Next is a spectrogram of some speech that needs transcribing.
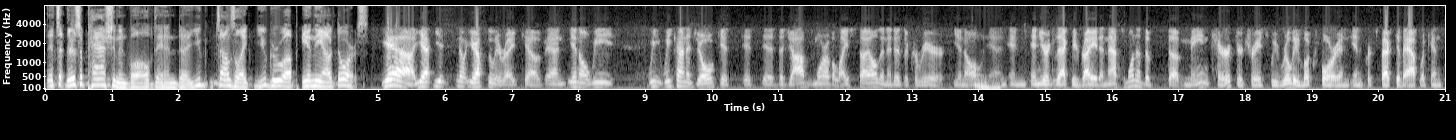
it's a, there's a passion involved, and uh, you sounds like you grew up in the outdoors. Yeah, yeah, you, no, you're absolutely right, Kev. And you know, we we we kind of joke it, it it the job's more of a lifestyle than it is a career, you know. Mm-hmm. And and and you're exactly right. And that's one of the the main character traits we really look for in in prospective applicants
